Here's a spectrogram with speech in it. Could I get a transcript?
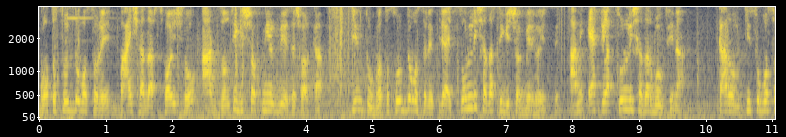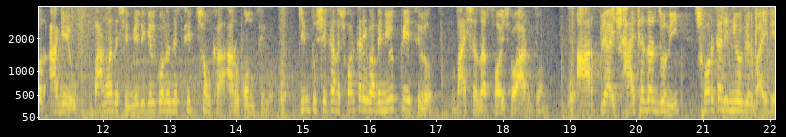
গত চোদ্দ বছরে বাইশ হাজার ছয়শো আট জন চিকিৎসক নিয়োগ দিয়েছে সরকার। কিন্তু গত চোদ্দ বছরে প্রায় চল্লিশ হাজার চিকিৎসক বের হয়েছে। আমি এক লাখ চল্লিশ হাজার বলছি না। কারণ কিছু বছর আগেও বাংলাদেশে মেডিকেল কলেজের সিট সংখ্যা আরও কম ছিল। কিন্তু সেখানে সরকারিভাবে নিয়োগ পেয়েছিল বাইশ হাজার ছয়শো জন। আর প্রায় ষাট হাজার জনই সরকারি নিয়োগের বাইরে।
